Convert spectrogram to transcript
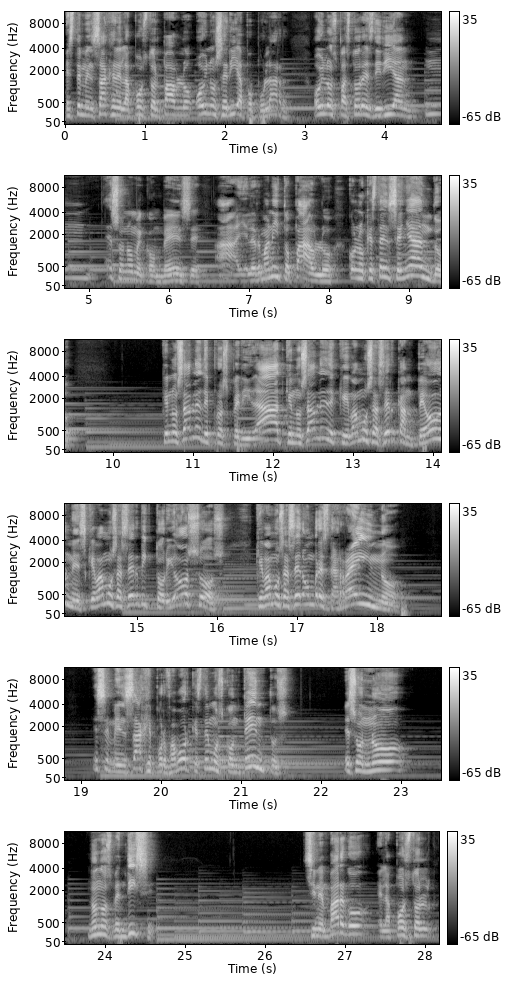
Este mensaje del apóstol Pablo hoy no sería popular. Hoy los pastores dirían, mm, eso no me convence. Ay, el hermanito Pablo, con lo que está enseñando. Que nos hable de prosperidad, que nos hable de que vamos a ser campeones, que vamos a ser victoriosos, que vamos a ser hombres de reino ese mensaje, por favor, que estemos contentos. Eso no, no nos bendice. Sin embargo, el apóstol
